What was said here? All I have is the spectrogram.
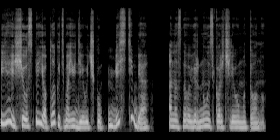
Я еще успею оплакать мою девочку. Без тебя», она снова вернулась к ворчливому тону.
